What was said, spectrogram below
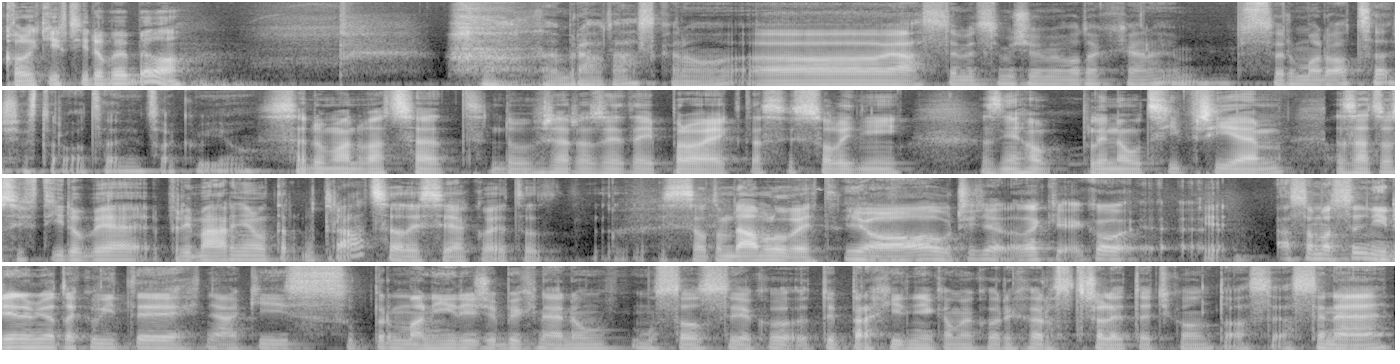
Kolik ti v té době bylo? Dobrá otázka, no. Uh, já si myslím, že bylo tak, já nevím, 27, 26, něco takového. 27, dobře rozjetý projekt, asi solidní z něho plynoucí příjem. Za co si v té době primárně utráceli si, jako je to, jestli se o tom dá mluvit? Jo, určitě. No, tak jako, je. já jsem asi nikdy neměl takový ty nějaký super maníry, že bych najednou musel si jako ty prachy někam jako rychle rozstřelit teď, to asi, asi ne.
